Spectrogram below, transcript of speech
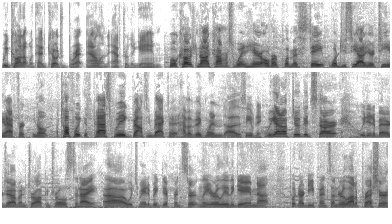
We caught up with head coach Brett Allen after the game. Well, coach, non-conference win here over Plymouth State. What did you see out of your team after you know a tough week this past week, bouncing back to have a big win uh, this evening? We got off to a good start. We did a better job on draw controls tonight, uh, which made a big difference certainly early in the game, not putting our defense under a lot of pressure.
